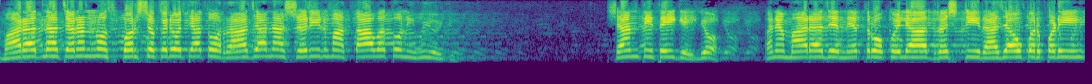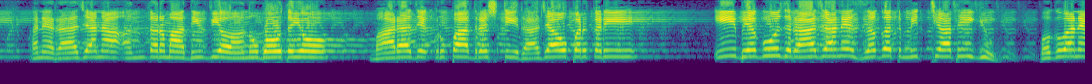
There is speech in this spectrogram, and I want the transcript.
મહારાજના ચરણનો સ્પર્શ કર્યો, ત્યાં તો રાજાના શરીરમાં તાવ હતો ની વયો ગયો શાંતિ થઈ ગઈ, લ્યો. અને મહારાજે નેત્રો ખોલ્યા, દ્રષ્ટિ રાજા ઉપર પડી અને રાજાના અંતરમાં દિવ્ય અનુભવ થયો. મહારાજે કૃપા દ્રષ્ટિ રાજા ઉપર કરી. ઈ ભેગું જ રાજાને જગત મિથ્યા થઈ ગયું. ભગવાને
